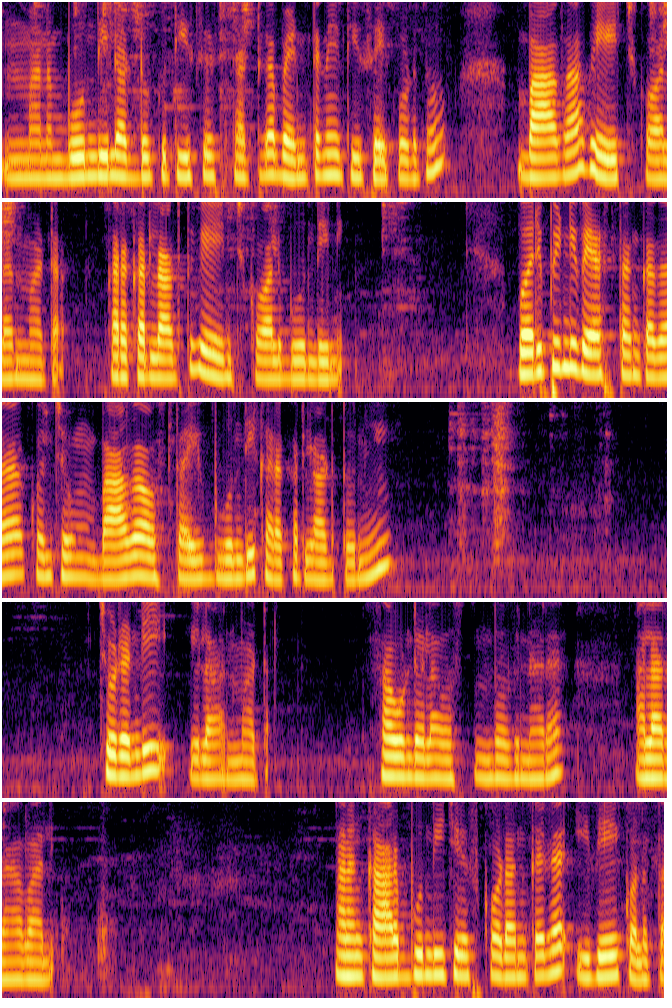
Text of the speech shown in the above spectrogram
మనం బూందీ లడ్డుకు తీసేసినట్టుగా వెంటనే తీసేయకూడదు. బాగా వేయించుకోవాలన్నమాట. కరకరలాడుతూ వేయించుకోవాలి బూందీని. వరిపిండి వేస్తాం కదా కొంచెం బాగా వస్తాయి బూందీ కరకరలాడుతూని. చూడండి ఇలా అనమాట సౌండ్ ఎలా వస్తుందో విన్నారా? అలా రావాలి. మనం కార బూందీ చేసుకోవడానికైనా ఇదే కొలత.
